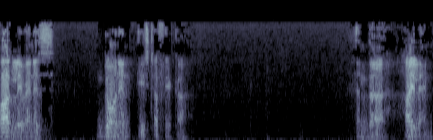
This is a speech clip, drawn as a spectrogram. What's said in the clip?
barley when is grown in East Africa in the highland,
